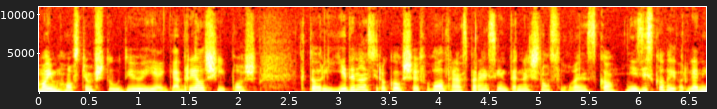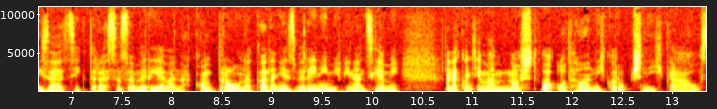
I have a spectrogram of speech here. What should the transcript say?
Mojím hostom v štúdiu je Gabriel Šípoš, ktorý 11 rokov šéfoval Transparency International Slovensko, neziskovej organizácii, ktorá sa zameriava na kontrolu nakladania s verejnými financiami a na konte má množstvo odhalených korupčných káuz.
